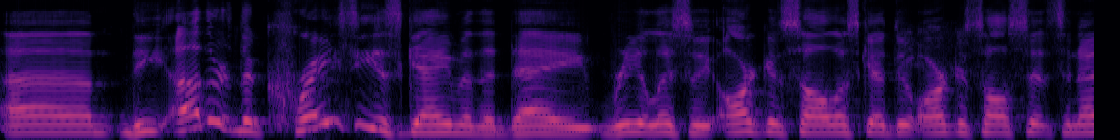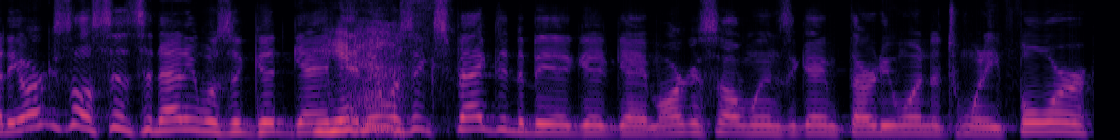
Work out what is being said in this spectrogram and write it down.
Um, the other, the craziest game of the day, realistically, Arkansas. Let's go through Arkansas Cincinnati. Arkansas Cincinnati was a good game, and it was expected to be a good game. Arkansas wins the game 31 to 24.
